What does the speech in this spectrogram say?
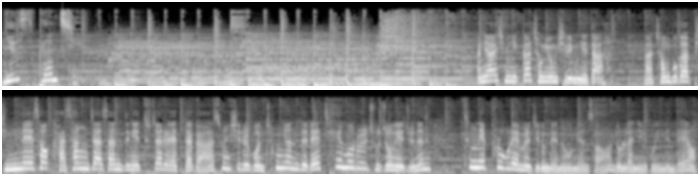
뉴스 프런치. 안녕하십니까. 정용실입니다. 아, 정부가 빚내서 가상자산 등에 투자를 했다가 손실을 본 청년들의 채무를 조정해주는 특례 프로그램을 지금 내놓으면서 논란이 일고 있는데요.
